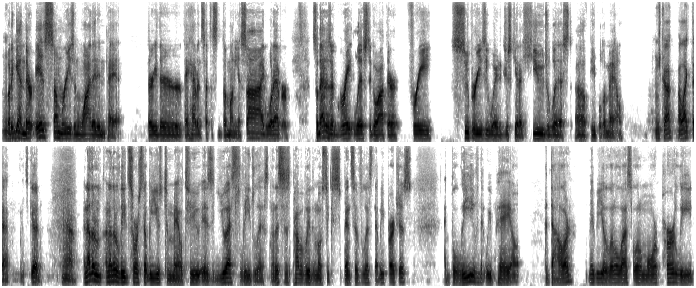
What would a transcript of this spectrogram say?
But Mhm. again, there is some reason why they didn't pay it. They're either they haven't set the, the money aside, whatever. So that is a great list to go out there, free, super easy way to just get a huge list of people to mail. okay, I like that. That's good. Yeah. Another another lead source that we use to mail to is US Lead List. Now this is probably the most expensive list that we purchase. I believe that we pay a a dollar, maybe a little less, a little more per lead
